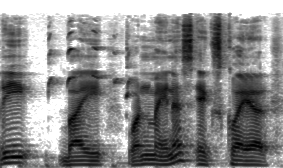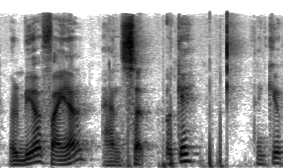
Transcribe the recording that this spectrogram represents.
3 by 1 minus x square will be your final answer okay thank you.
